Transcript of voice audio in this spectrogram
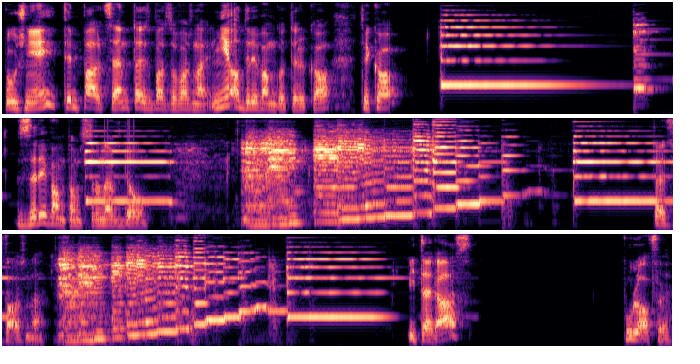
Później tym palcem, to jest bardzo ważne, nie odrywam go tylko, tylko zrywam tą stronę w dół. To jest ważne. I teraz Pulofy.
